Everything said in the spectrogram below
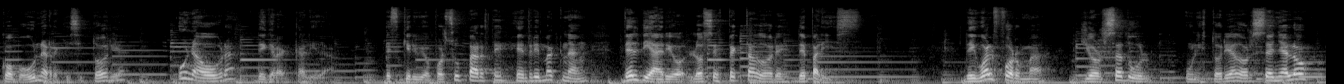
como una requisitoria, una obra de gran calidad. Escribió por su parte Henry McNan del diario Los Espectadores de París. De igual forma, George Sadoul, un historiador, señaló,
